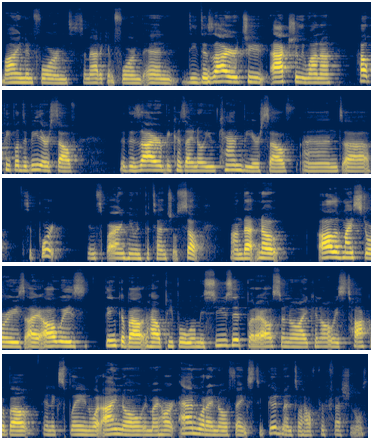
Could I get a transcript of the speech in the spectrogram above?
mind informed, somatic informed, and the desire to actually want to help people to be their self. The desire because I know you can be yourself and uh, support inspiring human potential. So, on that note, all of my stories, I always think about how people will misuse it, but I also know I can always talk about and explain what I know in my heart and what I know thanks to good mental health professionals,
